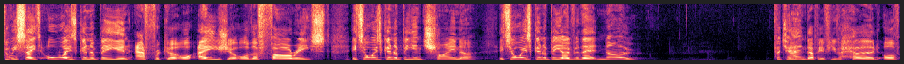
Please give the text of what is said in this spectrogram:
Do we say it's always going to be in Africa or Asia or the Far East? It's always going to be in China. It's always going to be over there. No. Put your hand up if you've heard of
